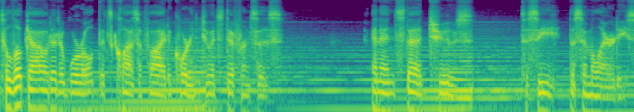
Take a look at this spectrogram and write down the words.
to look out at a world that's classified according to its differences and instead choose to see the similarities.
